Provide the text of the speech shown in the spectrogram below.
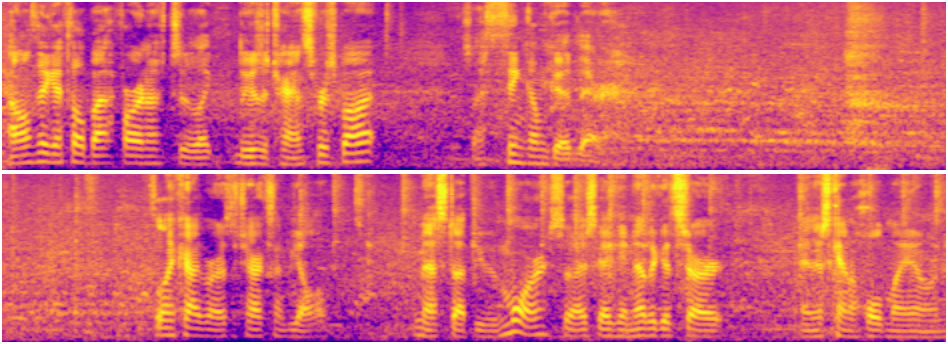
I don't think I fell back far enough to like lose a transfer spot. So I think I'm good there. The only the track's gonna be all messed up even more. So I just gotta get another good start and just kind of hold my own.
